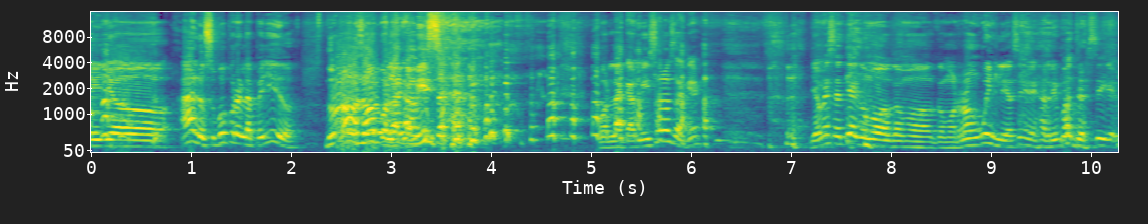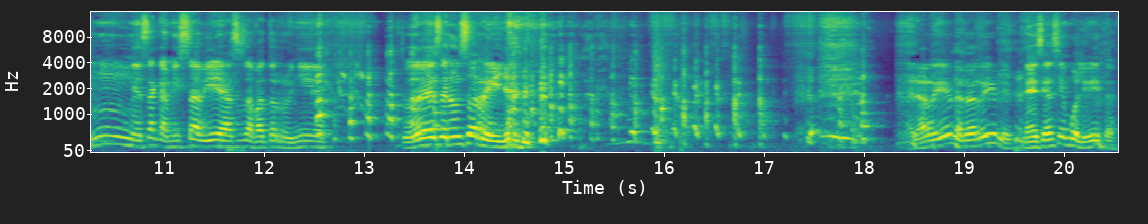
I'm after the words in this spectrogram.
Y yo, ah, lo supo por el apellido. No, No, no, por la camisa. por la camisa lo saqué. Yo me sentía como, como, como Ron Weasley, así, en Harry Potter, así que, mmm, esa camisa vieja, esos zapatos ruñidos. Tú debes ser un zorrilla. Era horrible, era horrible. Me decían 100 bolivitas.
